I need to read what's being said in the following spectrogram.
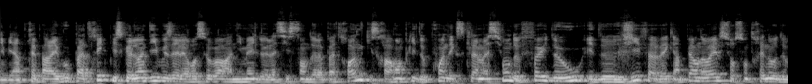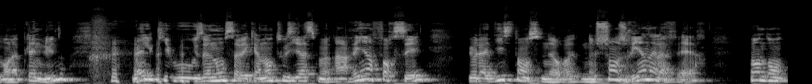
Eh bien, préparez-vous, Patrick, puisque lundi, vous allez recevoir un email de l'assistante de la patronne qui sera rempli de points d'exclamation, de feuilles de houx et de gifs avec un Père Noël sur son traîneau devant la pleine lune. Elle qui vous annonce avec un enthousiasme, un rien forcé, que la distance ne, change rien à l'affaire. Quand on,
